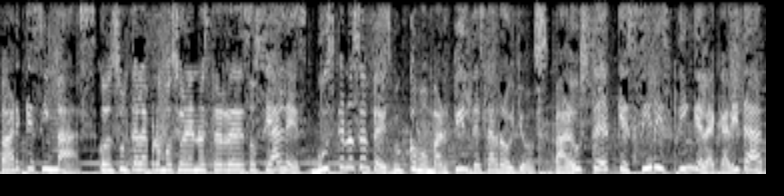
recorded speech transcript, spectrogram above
parques y más. Consulta la promoción en nuestras redes sociales. Búscanos en Facebook como Marfil Desarrollos. Para usted que sí distingue la calidad,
